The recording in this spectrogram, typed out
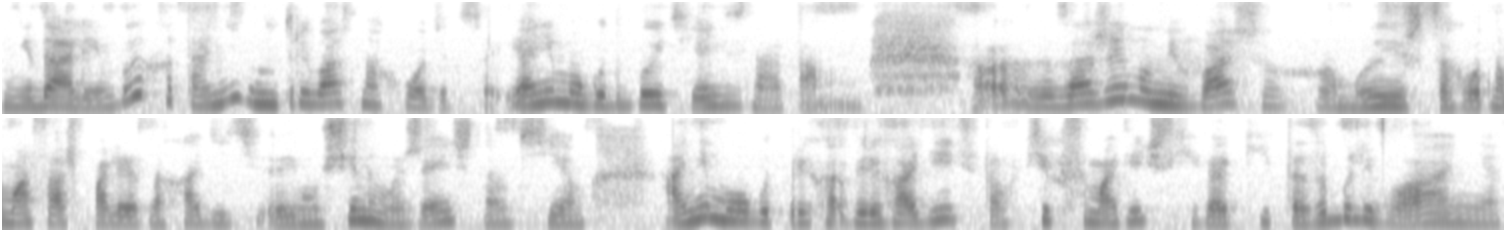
не дали им выход, они внутри вас находятся. И они могут быть, я не знаю, там, а, зажимами в ваших мышцах. Вот на массаж полезно ходить и мужчинам, и женщинам, всем. Они могут переходить там, в психосоматические какие какие-то заболевания.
